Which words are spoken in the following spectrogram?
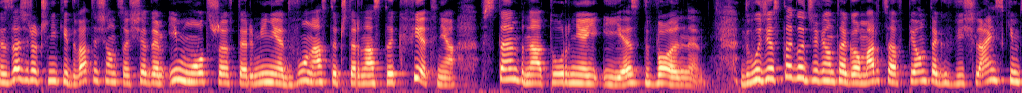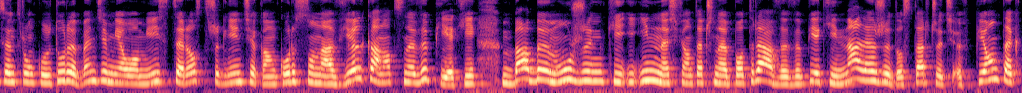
zaś roczniki 2007 i młodsze młodsze w terminie 12-14 kwietnia. Wstęp na turniej jest wolny. 29 marca w piątek w Wiślańskim Centrum Kultury będzie miało miejsce rozstrzygnięcie konkursu na wielkanocne wypieki. Baby, murzynki i inne świąteczne potrawy. Wypieki należy dostarczyć w piątek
